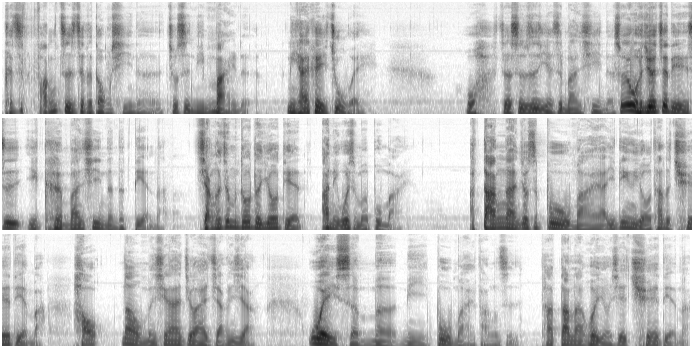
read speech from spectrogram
可是房子这个东西呢，就是你买了，你还可以住哎。哇，这是不是也是蛮吸引的？所以我觉得这里也是一个蛮吸引人的点呐。讲了这么多的优点啊，你为什么不买啊？当然就是不买啊，一定有它的缺点嘛。好，那我们现在就来讲一讲为什么你不买房子。它当然会有些缺点呐。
